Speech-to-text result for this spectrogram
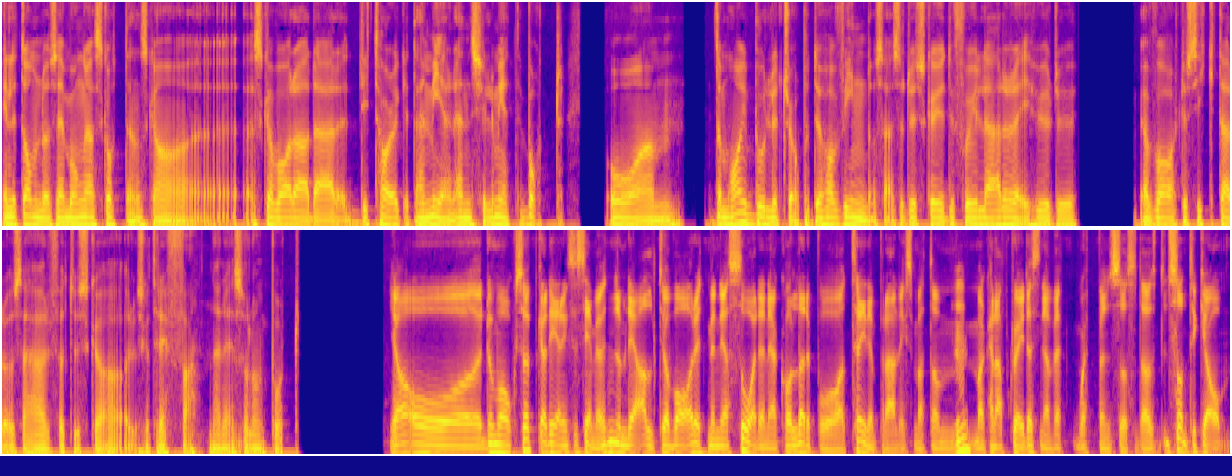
enligt dem då så är många skotten ska, ska vara där ditt target är mer än en kilometer bort. Och um, de har ju bullet drop, du har vind och så här, så du, ska ju, du får ju lära dig hur du, ja, vart du siktar och så här för att du ska, du ska träffa när det är så långt bort. Ja, och de har också uppgraderingssystem. Jag vet inte om det alltid har varit, men jag såg det när jag kollade på traden på det här, liksom, att de, mm. man kan upgradea sina weapons och sådär. Sånt tycker jag om.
